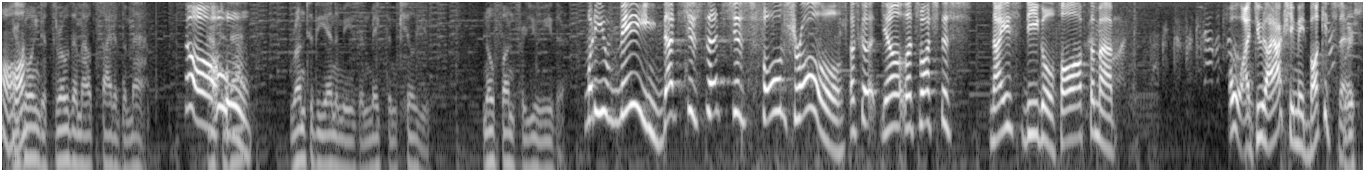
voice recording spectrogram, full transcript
You're going to throw them outside of the map. Oh! After that, run to the enemies and make them kill you. No fun for you either. What do you mean? That's just that's just full troll. Let's go. You know, let's watch this nice deagle fall off the map. Oh, I, dude, I actually made buckets there. Nice.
